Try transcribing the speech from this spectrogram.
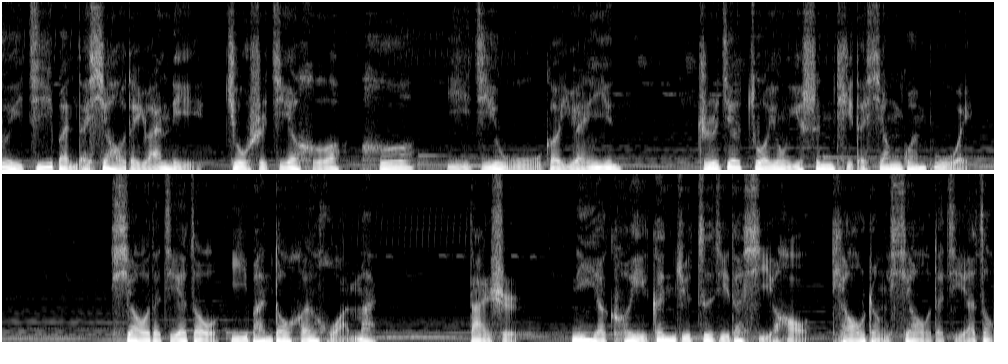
最基本的笑的原理就是结合呵。以及五个原因，直接作用于身体的相关部位。笑的节奏一般都很缓慢，但是，你也可以根据自己的喜好调整笑的节奏。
